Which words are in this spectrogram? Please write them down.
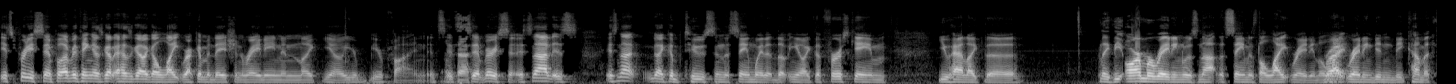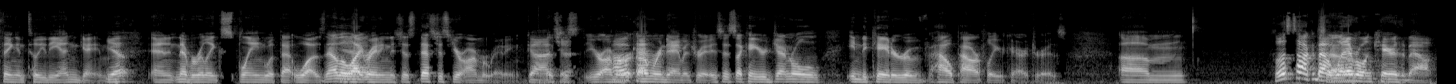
it's pretty simple. Everything has got has got like a light recommendation rating, and like you know you're you're fine. It's it's very it's not as it's not like obtuse in the same way that the, you know like the first game, you had like the like the armor rating was not the same as the light rating. The Right. light rating didn't become a thing until the end game. Yep. And it never really explained what that was. Now the Yeah. light rating is just that's just your armor rating. That's Gotcha. just your armor Oh, okay. armor and damage rate. It's just like a, your general indicator of how powerful your character is. Um, So let's talk about what everyone cares about.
